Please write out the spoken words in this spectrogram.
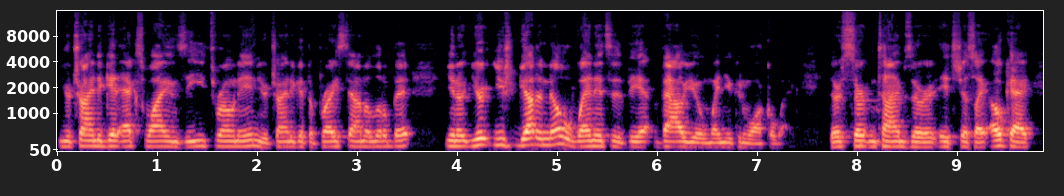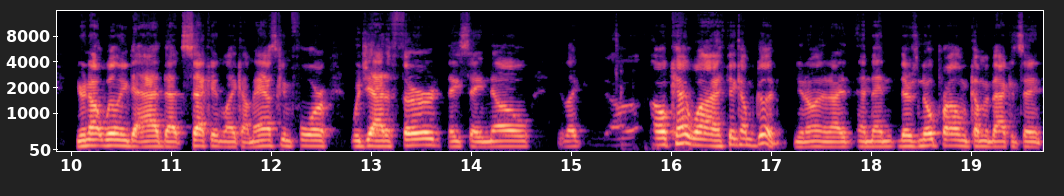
you're trying to get X, Y, and Z thrown in, you're trying to get the price down a little bit. You know, you're you got to know when it's a value and when you can walk away. There's certain times where it's just like, okay, you're not willing to add that second like I'm asking for. Would you add a third? They say no. You're like, uh, okay, well, I think I'm good, you know, and I and then there's no problem coming back and saying,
